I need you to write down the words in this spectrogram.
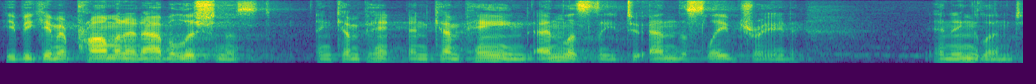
He became a prominent abolitionist and, campa- and campaigned endlessly to end the slave trade in England.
